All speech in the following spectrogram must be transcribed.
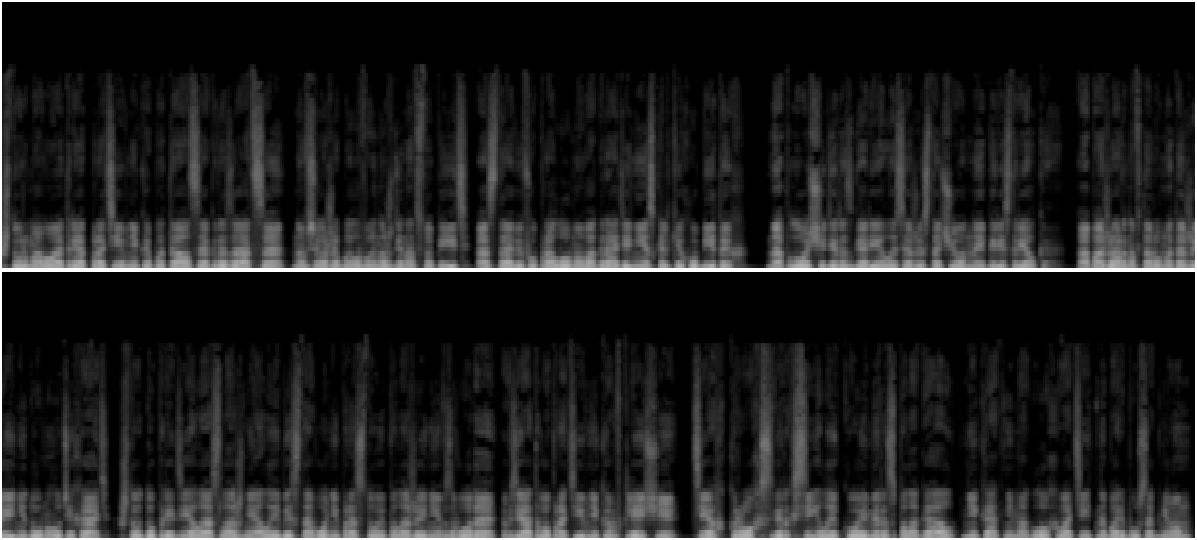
Штурмовой отряд противника пытался огрызаться, но все же был вынужден отступить, оставив у пролома в ограде нескольких убитых. На площади разгорелась ожесточенная перестрелка, а пожар на втором этаже и не думал утихать, что до предела осложняло и без того непростое положение взвода, взятого противником в клещи. Тех крох сверхсилы, коими располагал, никак не могло хватить на борьбу с огнем.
